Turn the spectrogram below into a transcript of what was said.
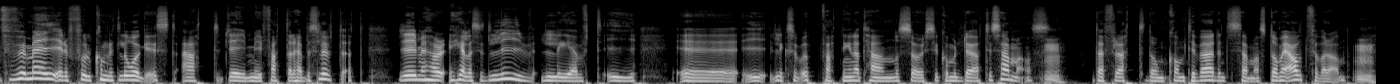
för mig är det fullkomligt logiskt att Jamie fattar det här beslutet. Jamie har hela sitt liv levt i, eh, i liksom uppfattningen att han och Cersei kommer dö tillsammans. Mm. Därför att de kom till världen tillsammans, de är allt för varandra. Mm.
